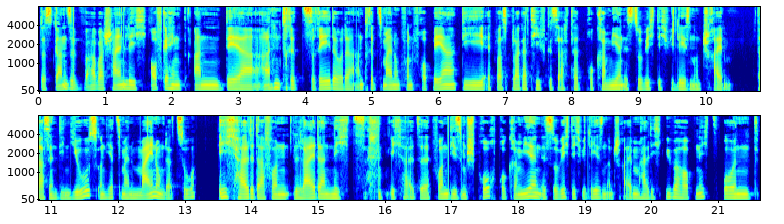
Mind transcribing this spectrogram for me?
Das Ganze war wahrscheinlich aufgehängt an der Antrittsrede oder Antrittsmeinung von Frau Bär, die etwas plakativ gesagt hat, Programmieren ist so wichtig wie Lesen und Schreiben. Das sind die News und jetzt meine Meinung dazu. Ich halte davon leider nichts. Ich halte von diesem Spruch, Programmieren ist so wichtig wie Lesen und Schreiben, halte ich überhaupt nichts und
